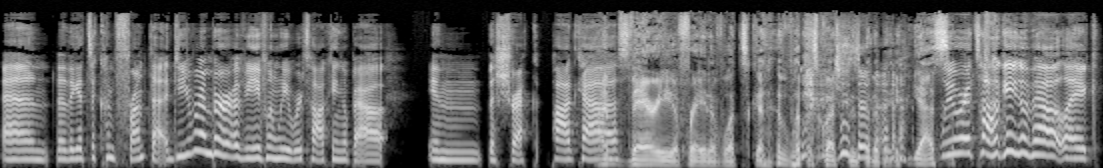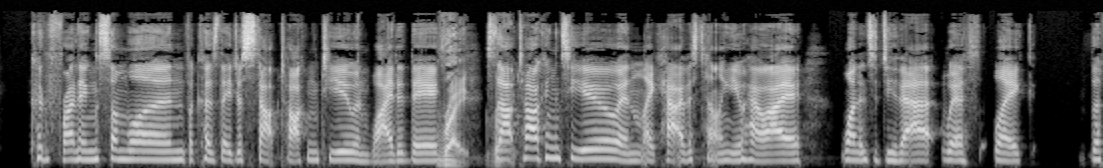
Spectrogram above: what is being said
and that they get to confront that. Do you remember Aviv when we were talking about in the Shrek podcast? I'm very afraid of what's gonna what this question is gonna be. Yes. we were talking about like confronting someone because they just stopped talking to you and why did they right, stop right. talking to you and like how I was telling you how I wanted to do that with like the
